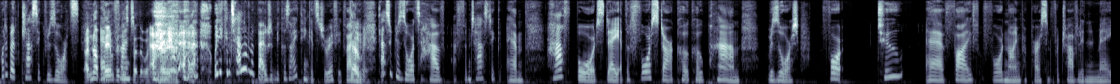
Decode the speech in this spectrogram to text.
What about classic resorts? I'm not Um, paying for this, by the way. Well, you can tell them about it because I think it's terrific value. Tell me. Classic Resorts have a fantastic um, half board stay at the four star Coco Palm Resort for two. Uh, five four nine per person for travelling in May,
